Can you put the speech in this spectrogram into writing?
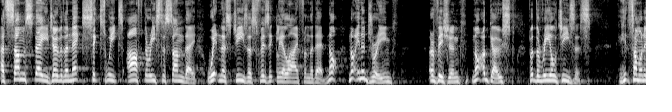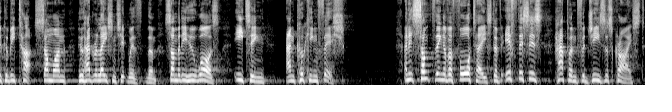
at some stage over the next six weeks after Easter Sunday, witnessed Jesus physically alive from the dead. Not, not in a dream, a vision, not a ghost, but the real Jesus. Someone who could be touched, someone who had relationship with them, somebody who was eating and cooking fish. And it's something of a foretaste of if this has happened for Jesus Christ,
